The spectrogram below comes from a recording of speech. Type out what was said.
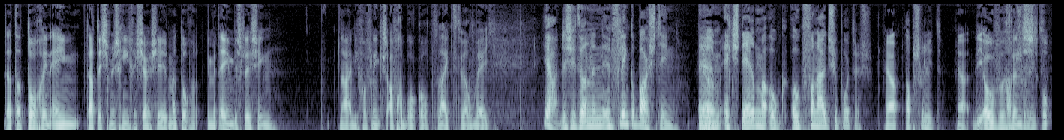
Dat dat toch in één, dat is misschien gechargeerd, maar toch met één beslissing, nou in ieder geval flink is afgebrokkeld, lijkt het wel een beetje. ja, er zit wel een, een flinke barst in. Ja. Ehm, extern, maar ook, ook vanuit supporters. Ja. Absoluut. Ja, die overigens Absoluut. op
